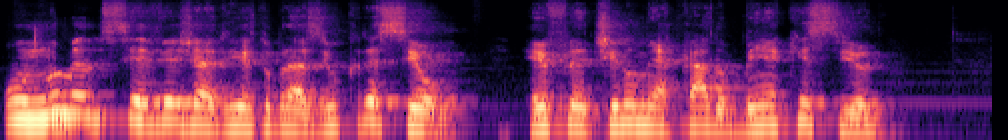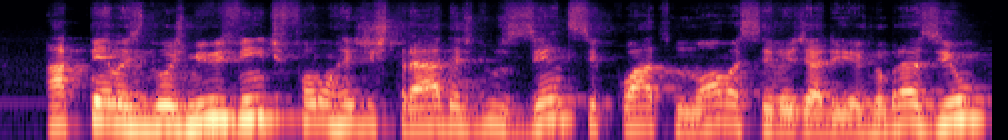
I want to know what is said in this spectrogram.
o número de cervejarias do Brasil cresceu, refletindo um mercado bem aquecido. Apenas em 2020 foram registradas 204 novas cervejarias no Brasil,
